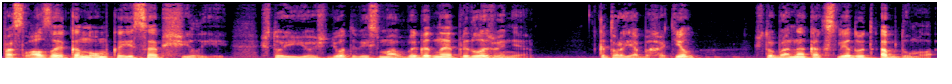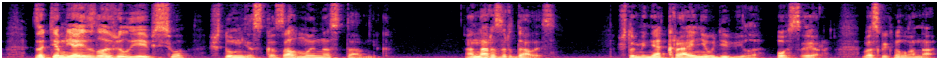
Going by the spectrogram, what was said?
послал за экономкой и сообщил ей, что ее ждет весьма выгодное предложение, которое я бы хотел – чтобы она как следует обдумала. Затем я изложил ей все, что мне сказал мой наставник. Она разрыдалась, что меня крайне удивило. «О, сэр!» – воскликнула она.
